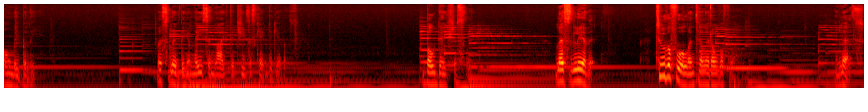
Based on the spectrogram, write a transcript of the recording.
Only believe. Let's live the amazing life that Jesus came to give us. Bodaciously. Let's live it to the full until it overflows. And let's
